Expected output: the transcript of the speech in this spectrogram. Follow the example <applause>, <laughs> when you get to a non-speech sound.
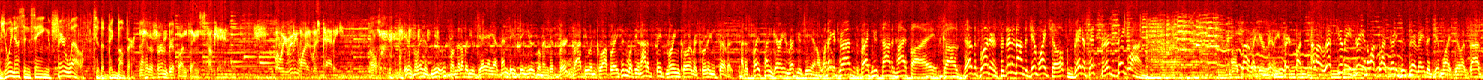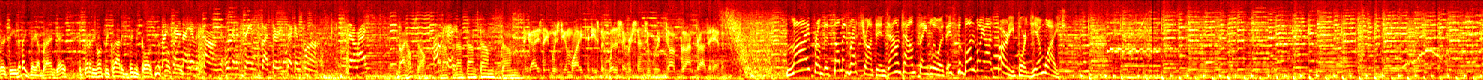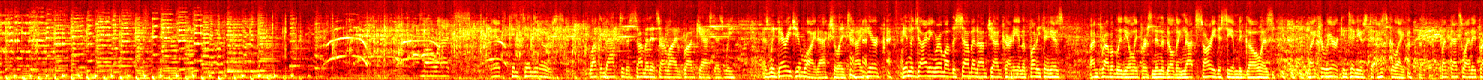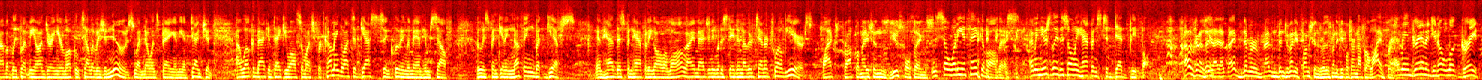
Join us in saying farewell to the Big Bumper. I have a firm grip on things. Okay. What we really wanted was Patty. Oh. Here's the latest news from the WJAS NBC newsroom in Pittsburgh, brought to you in cooperation with the United States Marine Corps Recruiting Service. A displaced Hungarian refugee in a... The Megatron, the bright new sound and hi-fi. It's called Velvet Wonders, presented on the Jim White Show from Greater Pittsburgh, Big One. Oh, sounds like you're really hurt, but hello, Rescue Me 3 in the 1 plus 32 survey, the Jim White Show on Star 13, the Big J on Brand J. It's going to be mostly cloudy, continuous cold. A few My snowflakes. friend, I have a song that we're going to sing. It's about 30 seconds long. Is that all right? I hope so. Okay. Dum, dum, dum, dum. The guy's name was Jim White, and he's been with us ever since, and we're doggone proud to have him. Live from the Summit Restaurant in downtown St. Louis, it's the Bon Voyage Party for Jim White. Continues. Welcome back to the summit. It's our live broadcast as we as we bury Jim White actually tonight here <laughs> in the dining room of the summit. I'm John Carney, and the funny thing is. I'm probably the only person in the building not sorry to see him to go as my career continues to escalate. But that's why they probably put me on during your local television news when no one's paying any attention. Uh, welcome back and thank you all so much for coming. Lots of guests, including the man himself, who has been getting nothing but gifts. And had this been happening all along, I imagine he would have stayed another 10 or 12 years. Plaques, proclamations, useful things. So what do you think of all this? <laughs> I mean, usually this only happens to dead people. I was going to say, I, I've never, I haven't been to many functions where this many people turned up for a live friend. I mean, granted, you don't look great,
